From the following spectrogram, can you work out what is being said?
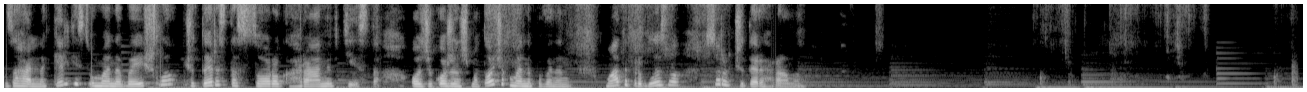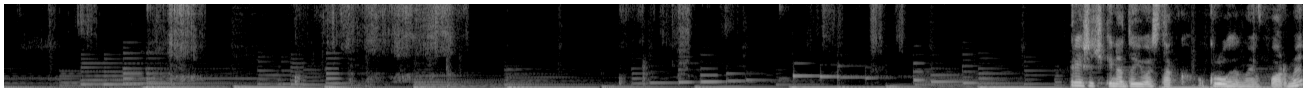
Загальна кількість у мене вийшло 440 грамів тіста. Отже, кожен шматочок у мене повинен мати приблизно 44 грами. Трішечки надаю ось так округленої форми.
